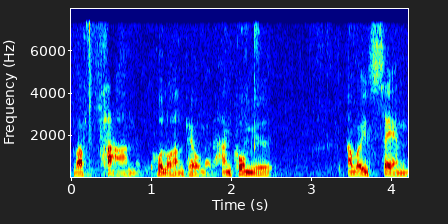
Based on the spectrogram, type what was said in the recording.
Vad fan håller han på med? Han kom ju... Han var ju sen.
